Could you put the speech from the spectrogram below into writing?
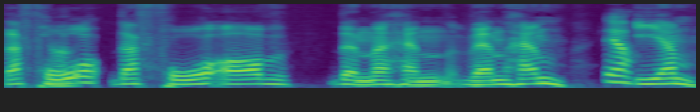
Det er få, det er få av denne hen, venn hen Ja. igjen.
